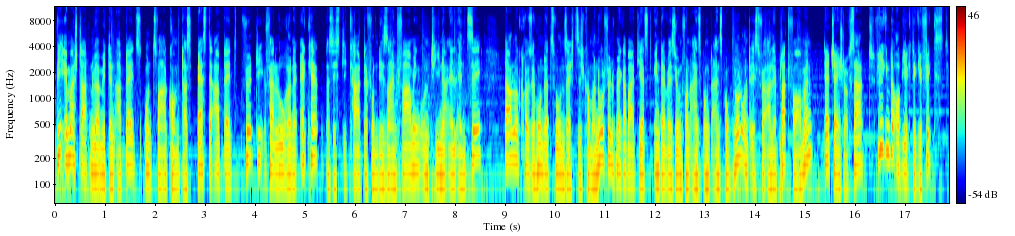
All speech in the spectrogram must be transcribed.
Wie immer starten wir mit den Updates und zwar kommt das erste Update für die verlorene Ecke. Das ist die Karte von Design Farming und Tina LNC. Downloadgröße 162,05 MB jetzt in der Version von 1.1.0 und ist für alle Plattformen. Der Changelog sagt, fliegende Objekte gefixt,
